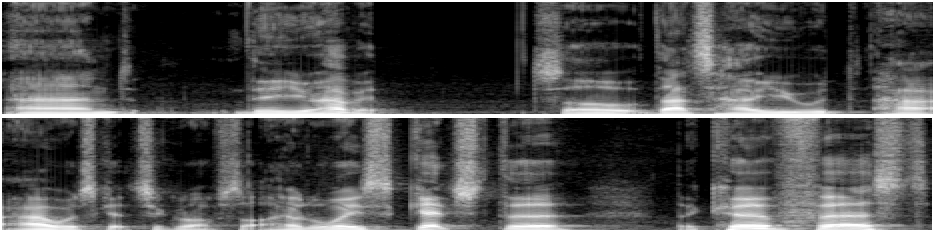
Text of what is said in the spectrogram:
And there you have it. So that's how you would how I would sketch a graph. So I would always sketch the the curve first,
